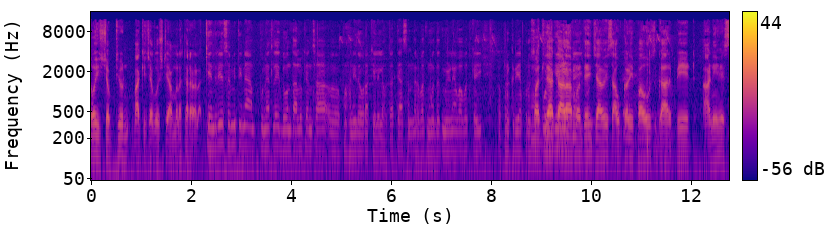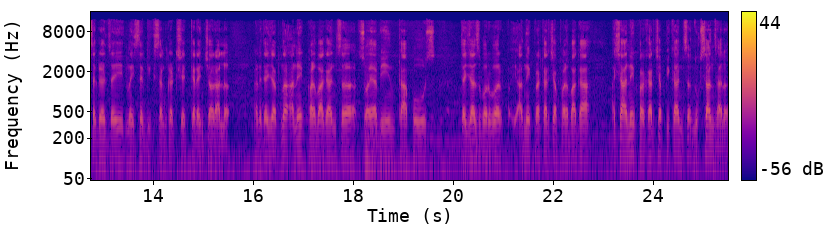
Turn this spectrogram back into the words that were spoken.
तो हिशोब ठेवून बाकीच्या गोष्टी आम्हाला कराव्या लागतील. केंद्रीय समितीने पुण्यातल्या दोन तालुक्यांचा पाहणी दौरा केलेला होता. त्या संदर्भात मदत मिळण्याबाबत काही प्रक्रिया मधल्या? काळामध्ये ज्यावेळेस अवकाळी पाऊस गारपीट आणि हे सगळं जे नैसर्गिक संकट शेतकऱ्यांच्यावर आलं आणि त्याच्यातनं अनेक फळबागांचं सोयाबीन कापूस त्याच्याचबरोबर अनेक प्रकारच्या फळबागा अशा अनेक प्रकारच्या पिकांचं नुकसान झालं.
